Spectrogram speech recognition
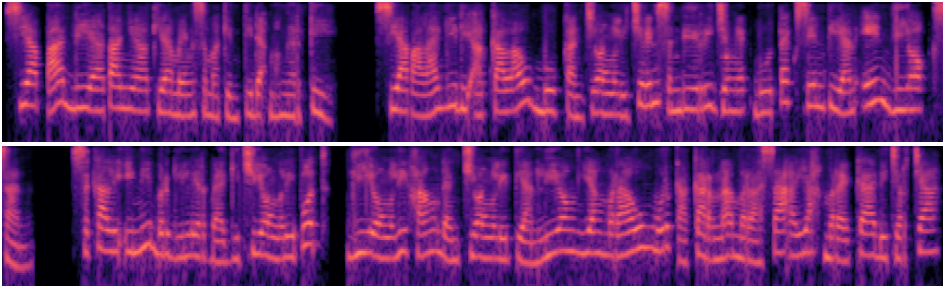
Siapa dia tanya Kiameng semakin tidak mengerti. Siapa lagi dia kalau bukan Chiong Licin sendiri jengek Butek Sin Pian In Giok San. Sekali ini bergilir bagi Ciong Liput, Giong Li Hang dan Ciong Li Tian Liong yang meraung murka karena merasa ayah mereka dicerca,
